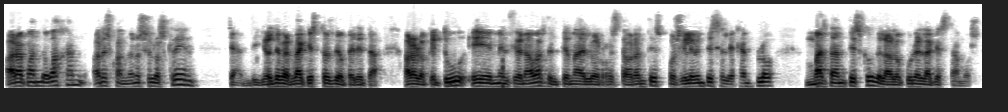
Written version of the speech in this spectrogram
Ahora cuando bajan, ahora es cuando no se los creen yo de verdad que esto es de opereta. Ahora, lo que tú eh, mencionabas del tema de los restaurantes posiblemente es el ejemplo más dantesco de la locura en la que estamos.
